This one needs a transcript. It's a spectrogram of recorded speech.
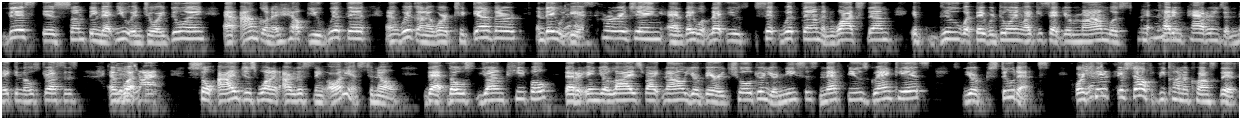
this is something that you enjoy doing and i'm going to help you with it and we're going to work together and they would yes. be encouraging and they would let you sit with them and watch them if do what they were doing like you said your mom was mm-hmm. cutting patterns and making those dresses and yes. whatnot so i just wanted our listening audience to know that those young people that are in your lives right now your very children your nieces nephews grandkids your students or yes. kids yourself if you come across this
